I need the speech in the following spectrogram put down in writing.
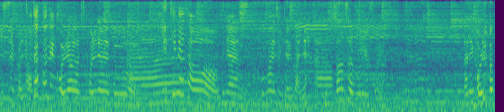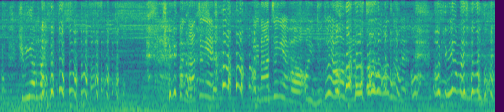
있을걸요? 저작권에 걸려, 걸려도 아. 이 팀에서 그냥 무 마해주면 되는 거 아니야? 아, 나는 잘 모르겠어요. 나중에 걸려갖고 규희 엄마 막 나중에, 막 나중에 막, 어, 이 누구야? 막 이러면서 찾아봤는데, 어? 어 규희 엄마잖아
